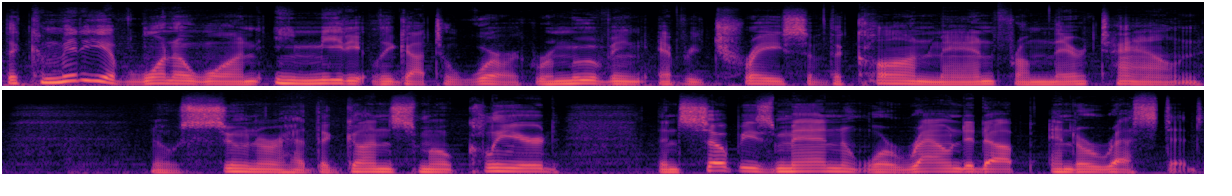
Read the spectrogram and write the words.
The Committee of 101 immediately got to work removing every trace of the con man from their town. No sooner had the gun smoke cleared than Soapy's men were rounded up and arrested.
